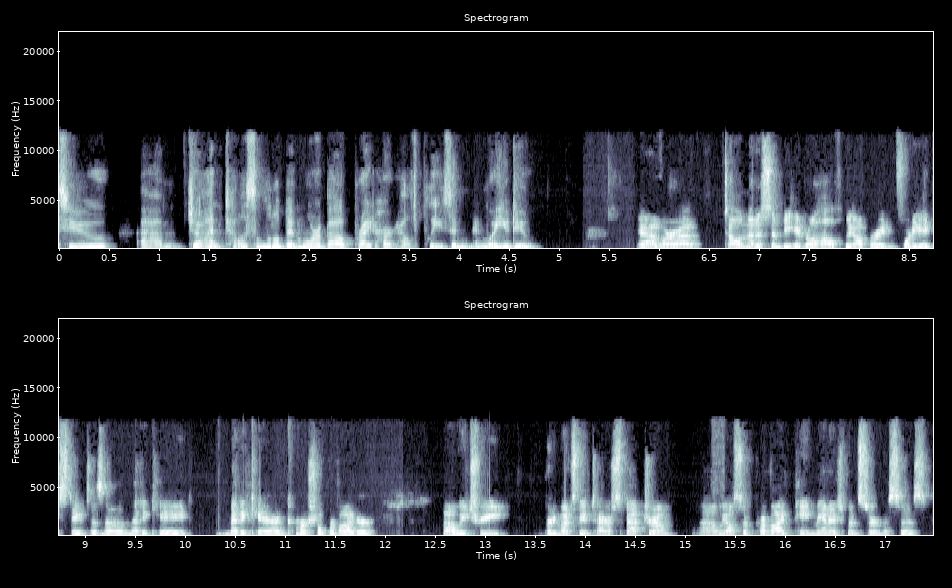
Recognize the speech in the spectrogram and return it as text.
to um, John. Tell us a little bit more about Bright Heart Health, please, and, and what you do. Yeah, we're a telemedicine behavioral health. We operate in 48 states as a Medicaid, Medicare, and commercial provider. Uh, we treat pretty much the entire spectrum. Uh, we also provide pain management services.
